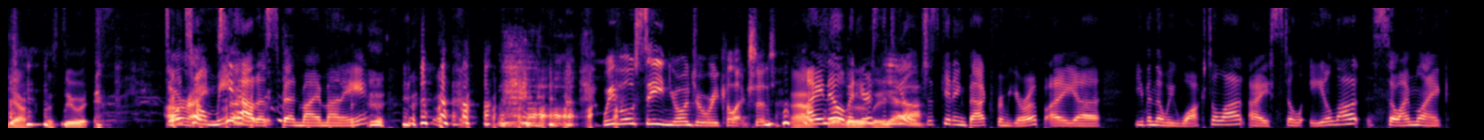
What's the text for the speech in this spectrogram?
yeah, let's do it. Don't All tell me so- how to spend my money. We've all seen your jewelry collection. I know, but here's the Absolutely. deal. Yeah. Just getting back from Europe, I uh, even though we walked a lot, I still ate a lot. So I'm like,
